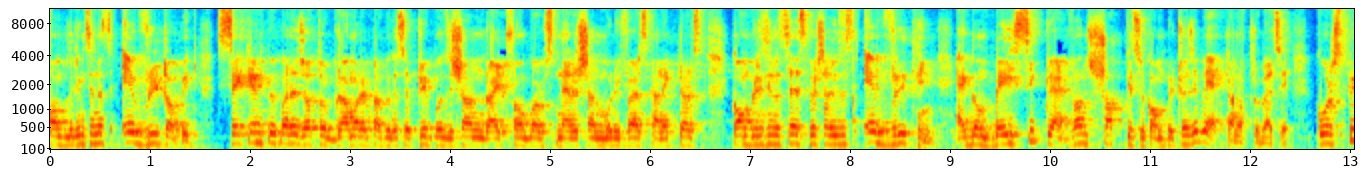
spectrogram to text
completing sentence every topic second পেপারে যত গ্রামারের টপিক আছে preposition right form verbs narration modifiers connectors completing sentence special uses everything একদম বেসিক টু অ্যাডভান্স সব কিছু কমপ্লিট হয়ে যাবে একটা মাত্র ব্যাচে কোর্স ফি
